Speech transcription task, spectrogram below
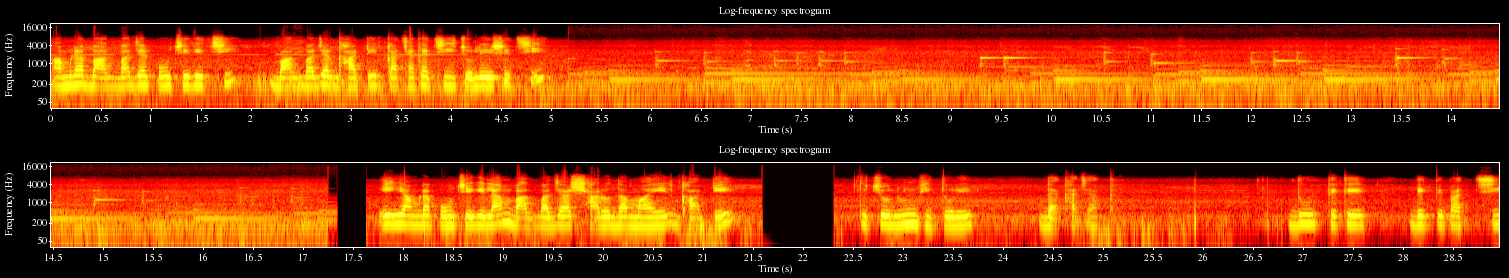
আমরা বাগবাজার পৌঁছে গেছি। বাগবাজার ঘাটের কাছাকাছি চলে এসেছি। এই আমরা পৌঁছে গেলাম বাগবাজার সারদা মায়ের ঘাটে। তো চলুন ভিতরে দেখা যাক। দূর থেকে দেখতে পাচ্ছি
